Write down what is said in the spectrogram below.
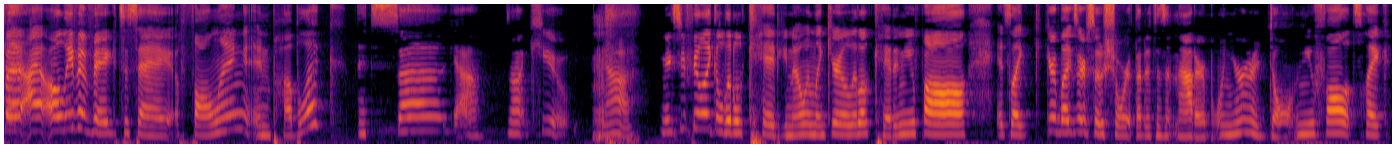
but I, I'll leave it vague to say falling in public. It's uh yeah, not cute. yeah. Makes you feel like a little kid, you know, when like you're a little kid and you fall. It's like your legs are so short that it doesn't matter. But when you're an adult and you fall, it's like,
